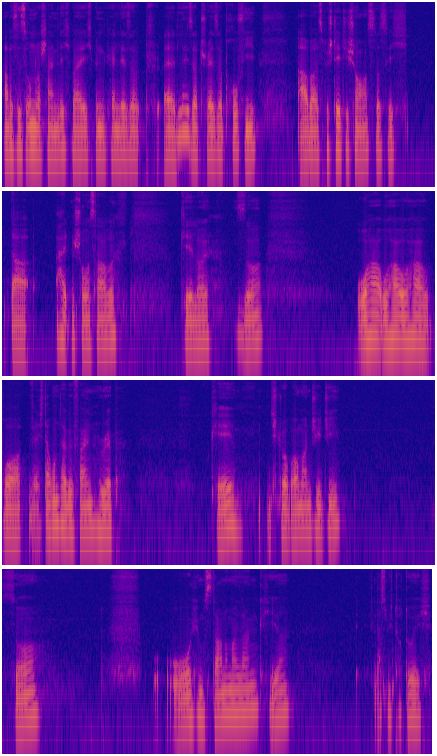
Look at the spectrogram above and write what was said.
aber es ist unwahrscheinlich, weil ich bin kein Laser äh, Laser Tracer Profi, aber es besteht die Chance, dass ich da halt eine Chance habe. Okay, lol. So. Oha, oha, oha. Boah, wäre ich da runtergefallen? RIP. Okay. Ich glaube auch mal ein GG. So. Oh, ich muss da nochmal lang. Hier. Lass mich doch durch.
